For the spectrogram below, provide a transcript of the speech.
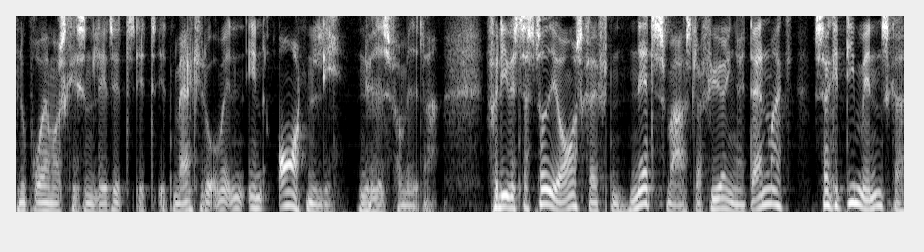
nu bruger jeg måske sådan lidt et, et, et mærkeligt ord, men en, en ordentlig nyhedsformidler. Fordi hvis der stod i overskriften, Nets varsler fyringer i Danmark, så kan de mennesker,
